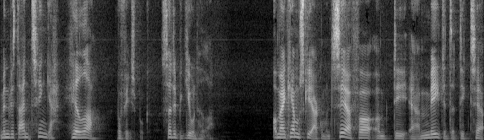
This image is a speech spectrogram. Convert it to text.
Men hvis der er en ting, jeg hader på Facebook, så er det begivenheder. Og man kan måske argumentere for, om det er mediet, der dikterer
